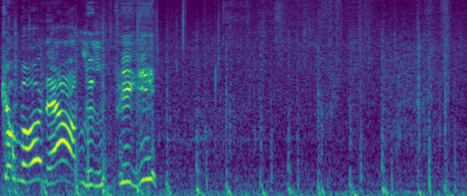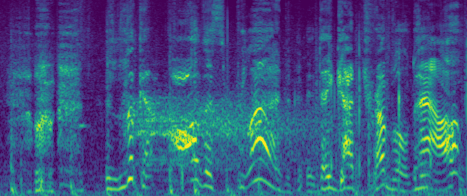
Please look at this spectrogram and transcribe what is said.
Come on out, little piggy. Look at all this blood. They got trouble now.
